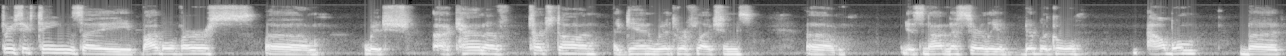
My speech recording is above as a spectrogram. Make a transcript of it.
3.16 is a Bible verse, um, which I kind of touched on again with reflections. Um, it's not necessarily a biblical album, but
